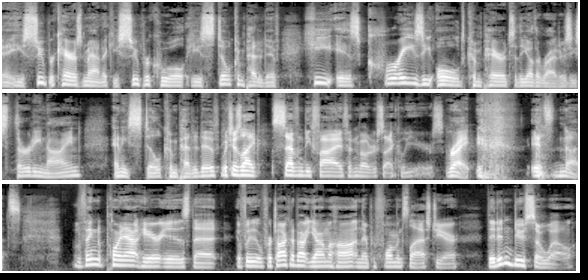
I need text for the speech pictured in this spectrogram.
Uh, He's super charismatic. He's super cool. He's still competitive. He is crazy old compared to the other riders. He's 39 and he's still competitive. Which is like 75 in motorcycle years. Right. it's nuts. The thing to point out here is that if, we, if we're talking about Yamaha and their performance last year, they didn't do so well.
